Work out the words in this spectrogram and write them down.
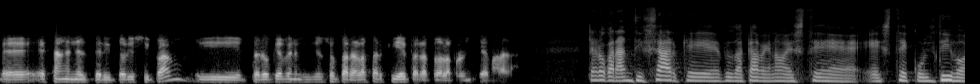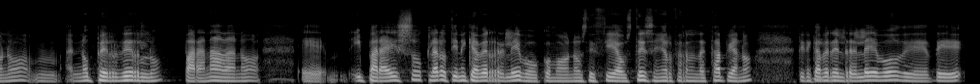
eh, están en el territorio CIPAN, y, pero que es beneficioso para la Zarquía y para toda la provincia de Málaga. Claro, garantizar que duda cabe, ¿no? Este, este cultivo, ¿no? Mm, no perderlo para nada, ¿no? Eh, y para eso, claro, tiene que haber relevo, como nos decía usted, señor Fernández Tapia, ¿no? Tiene que haber el relevo de,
